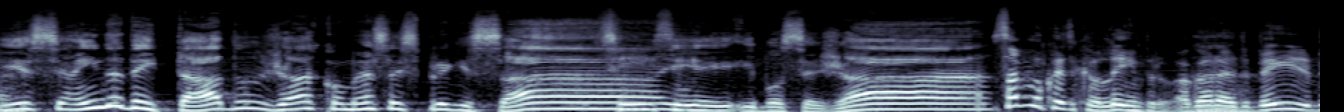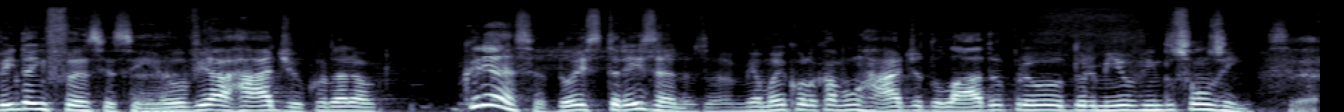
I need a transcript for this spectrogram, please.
espreguice, ainda deitado, já começa a espreguiçar Sim, sim. E, e bocejar. Sabe uma coisa que eu lembro? Agora, Ah. bem, bem da infância, assim. Eu ouvia a rádio quando era criança, dois, três anos. Minha mãe colocava um rádio do lado para eu dormir ouvindo o sonzinho. Certo.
